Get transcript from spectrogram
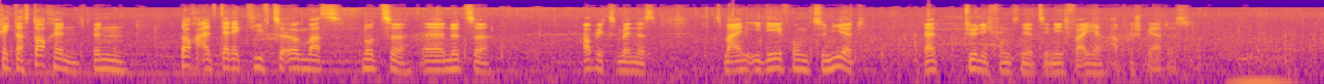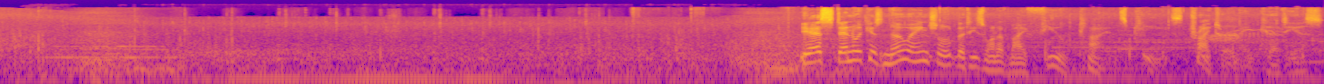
Krieg das doch hin. Ich bin doch als Detektiv zu irgendwas nutze, äh, nütze. Hoffe ich zumindest. Dass meine Idee funktioniert. Natürlich funktioniert sie nicht, weil hier abgesperrt ist. Yes, Stenwick is no angel, but he's one of my few clients. Please, try to remain courteous.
